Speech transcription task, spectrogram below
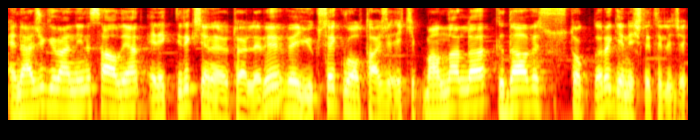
enerji güvenliğini sağlayan elektrik jeneratörleri ve yüksek voltajlı ekipmanlarla gıda ve su stokları genişletilecek.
